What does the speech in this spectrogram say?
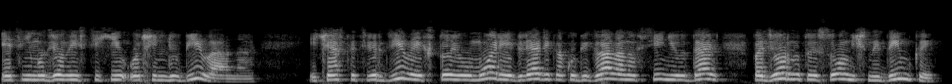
Эти немудреные стихи очень любила она и часто твердила их, стоя у моря и глядя, как убегало оно в синюю даль, подернутую солнечной дымкой,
